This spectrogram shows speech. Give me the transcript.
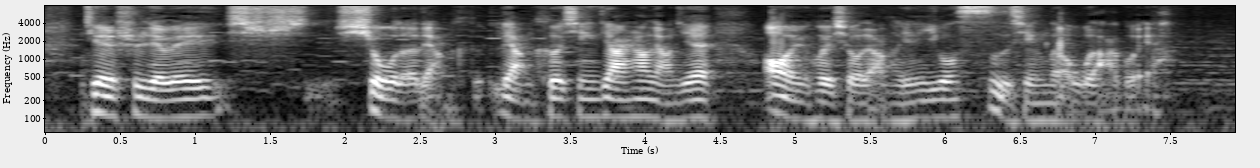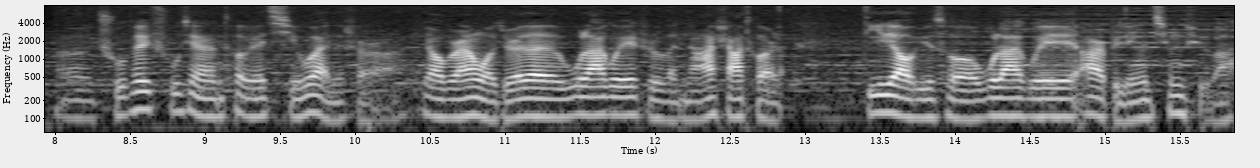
届世界杯秀的两颗两颗星，加上两届奥运会秀两颗星，一共四星的乌拉圭啊。呃，除非出现特别奇怪的事儿啊，要不然我觉得乌拉圭是稳拿沙特的。低调预测乌拉圭二比零轻取吧，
